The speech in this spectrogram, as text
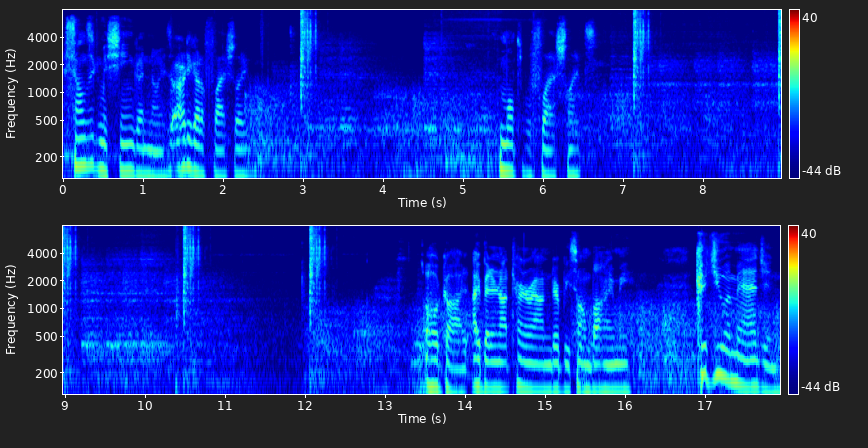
It sounds like machine gun noise. I already got a flashlight. Multiple flashlights. Oh god, I better not turn around and there be something behind me. Could you imagine?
